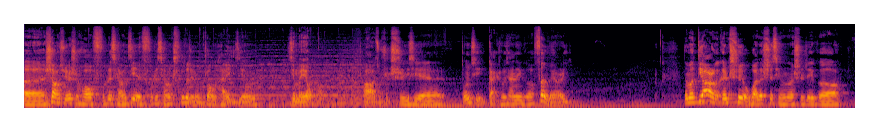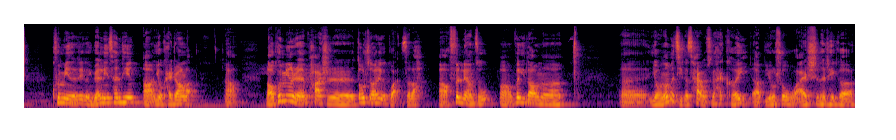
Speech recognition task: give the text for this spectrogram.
呃，上学时候扶着墙进、扶着墙出的这种状态已经已经没有了，啊，就是吃一些东西，感受一下那个氛围而已。那么第二个跟吃有关的事情呢，是这个昆明的这个园林餐厅啊又开张了啊，老昆明人怕是都知道这个馆子了啊，分量足啊，味道呢，呃，有那么几个菜我觉得还可以啊，比如说我爱吃的这个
